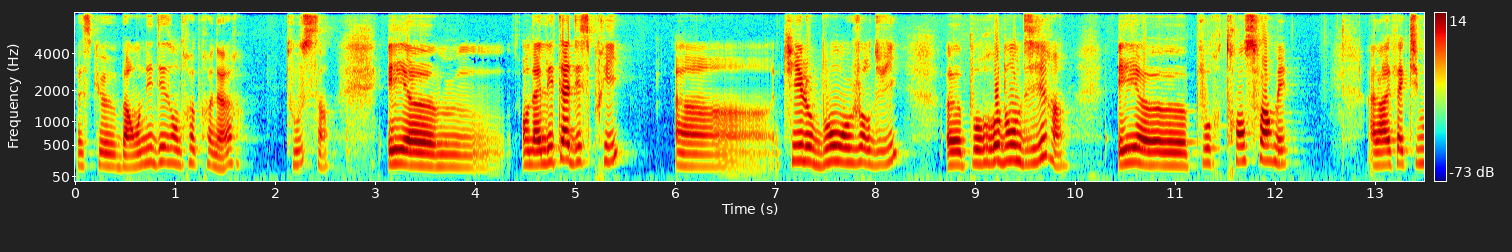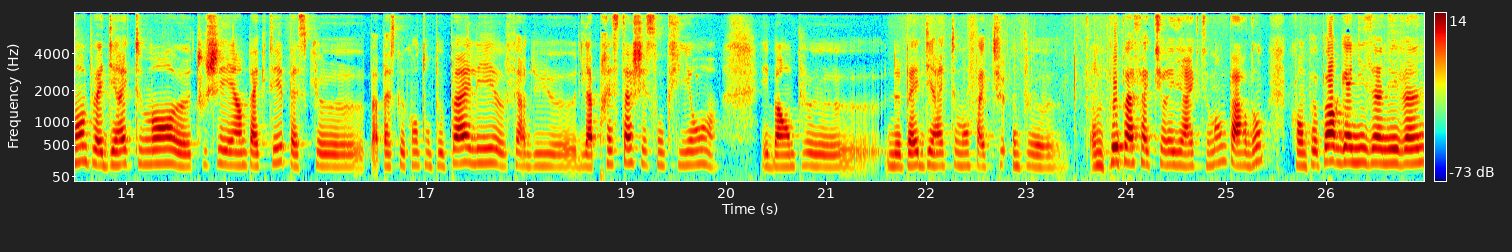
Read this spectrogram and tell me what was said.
parce que bah, on est des entrepreneurs, tous, et euh, on a l'état d'esprit qui est le bon aujourd'hui pour rebondir et pour transformer. Alors effectivement, on peut être directement euh, touché et impacté parce que, bah, parce que quand on ne peut pas aller euh, faire euh, de la presta chez son client, eh ben on peut ne pas être directement facturé, on, peut, on ne peut pas facturer directement, pardon. Quand on ne peut pas organiser un event,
